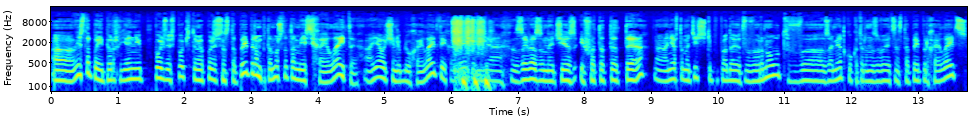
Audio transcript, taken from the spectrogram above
Uh, Instapaper. Я не пользуюсь Pocket ом, я пользуюсь Instapaper, потому что там есть хайлайты, а я очень люблю хайлайты. Хайлайты у меня завязаны через IFTTT. Они автоматически попадают в Evernote, в заметку, которая называется Instapaper Highlights,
